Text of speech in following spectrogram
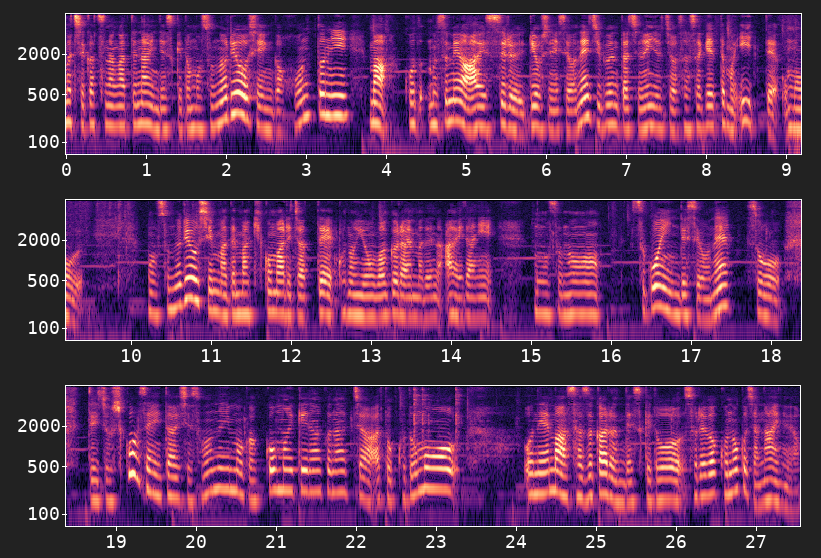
まあ、血がつながってないんですけどもその両親が本当にまあ娘を愛する両親ですよね。自分たちの命を捧げてもいいって思う。もうその両親まで巻き込まれちゃってこの4話ぐらいまでの間に。もうそのすごいんですよね。そう。で女子高生に対してそんなにもう学校も行けなくなっちゃう。あと子供をねまあ授かるんですけどそれはこの子じゃないのよ。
